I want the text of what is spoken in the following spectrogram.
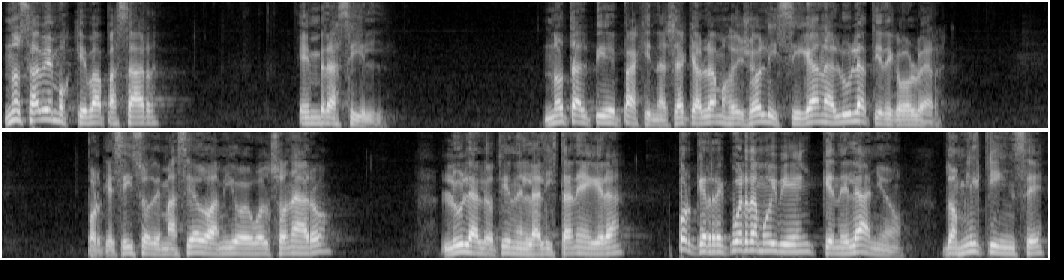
No sabemos qué va a pasar en Brasil. Nota al pie de página, ya que hablamos de Jolie, si gana Lula tiene que volver. Porque se hizo demasiado amigo de Bolsonaro. Lula lo tiene en la lista negra, porque recuerda muy bien que en el año 2015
